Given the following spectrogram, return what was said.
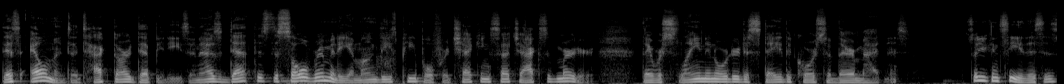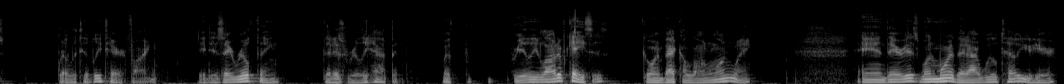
This ailment attacked our deputies, and as death is the sole remedy among these people for checking such acts of murder, they were slain in order to stay the course of their madness. So you can see this is relatively terrifying. It is a real thing that has really happened with really a lot of cases going back a long, long way. And there is one more that I will tell you here.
